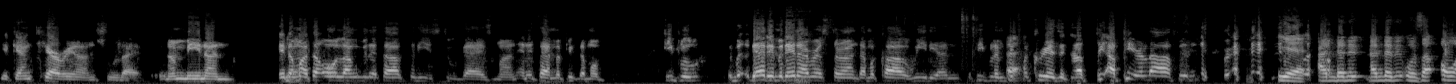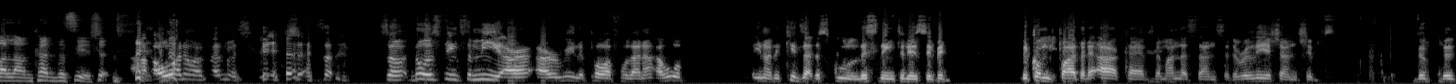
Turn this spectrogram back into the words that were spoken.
you can carry on through life. You know what I mean? And it don't matter how long we talk to these two guys, man. Anytime I pick them up, people they're in a restaurant, I'm a call Weedy, and people in pick uh, for crazy, I appear laughing. Yeah, and then it and then it was an hour long conversation. I want to have conversation. So, so those things to me are, are really powerful, and I, I hope you know the kids at the school listening to this, if it becomes part of the archives, them understand so the relationships, the, the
